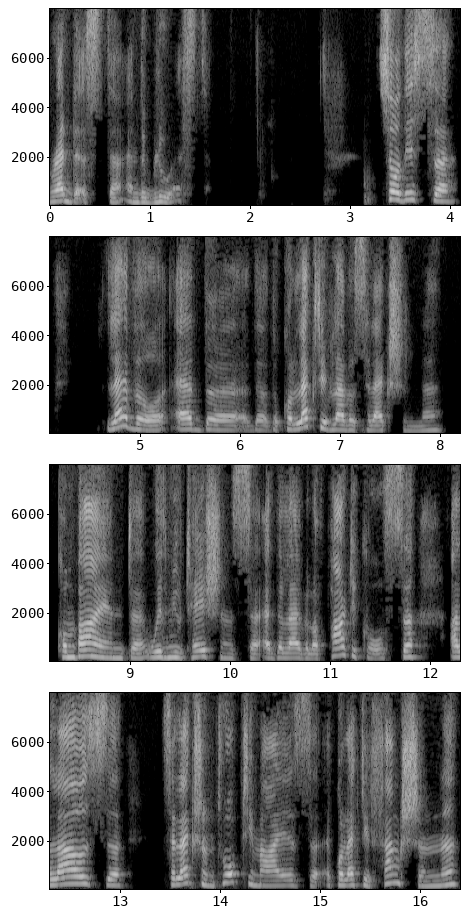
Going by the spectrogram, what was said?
reddest and the bluest. So this uh, level at the, the, the, collective level selection combined with mutations at the level of particles allows selection to optimize a collective function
